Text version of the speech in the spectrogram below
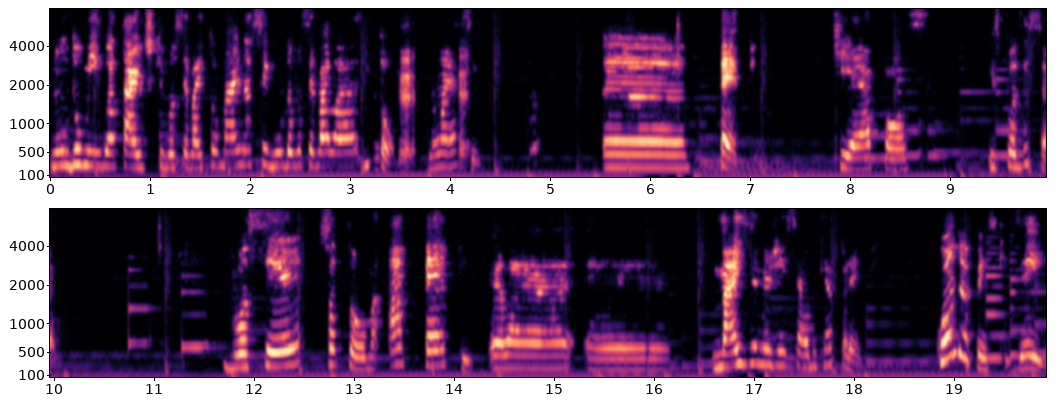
num domingo à tarde que você vai tomar e na segunda você vai lá e toma. É. Não é assim. Uh, PEP, que é após exposição. Você só toma a PEP, ela é mais emergencial do que a PrEP. Quando eu pesquisei,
